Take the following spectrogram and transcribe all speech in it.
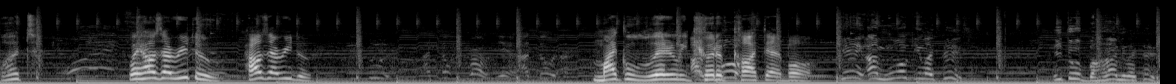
What? Wait, how's that redo? How's that redo? Bro, yeah, I do it. Michael literally could have caught that ball. Gang, I'm walking like this. He threw it behind me like this.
